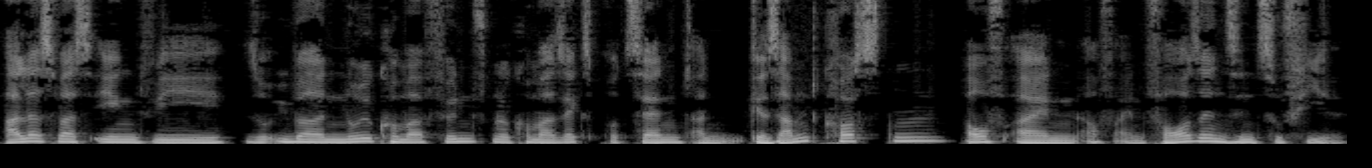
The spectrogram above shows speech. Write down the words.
alles, was irgendwie so über 0,5, 0,6 Prozent an Gesamtkosten auf ein, auf einen Fonds sind, sind zu viel.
